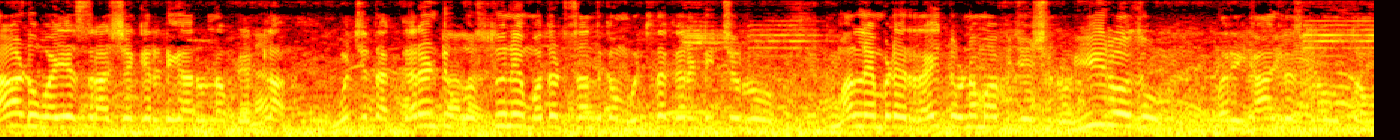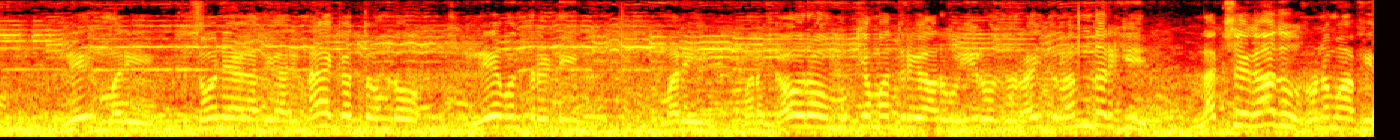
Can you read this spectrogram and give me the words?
నాడు వైఎస్ రాజశేఖర రెడ్డి గారు ఉన్నప్పుడు ఎట్లా? ఉచిత కరెంటు వస్తూనే మొదటి సంతకం ఉచిత కరెంట్ ఇచ్చారు మళ్ళీ ఎంబడే రైతు రుణమాఫీ చేసిండ్రు. ఈరోజు మరి కాంగ్రెస్ ప్రభుత్వం రే మరి సోనియా గాంధీ గారి నాయకత్వంలో రేవంత్ రెడ్డి మరి మన గౌరవ ముఖ్యమంత్రి గారు ఈరోజు రైతులందరికీ లక్ష కాదు రుణమాఫీ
